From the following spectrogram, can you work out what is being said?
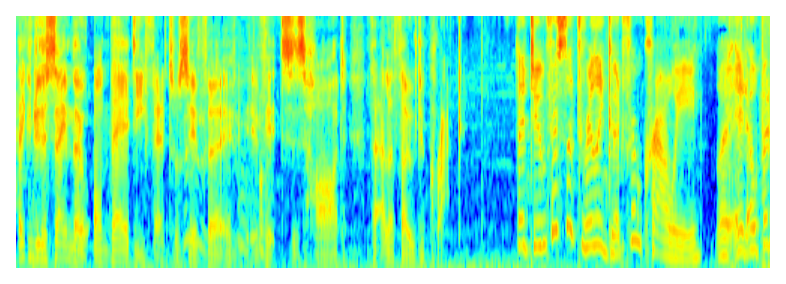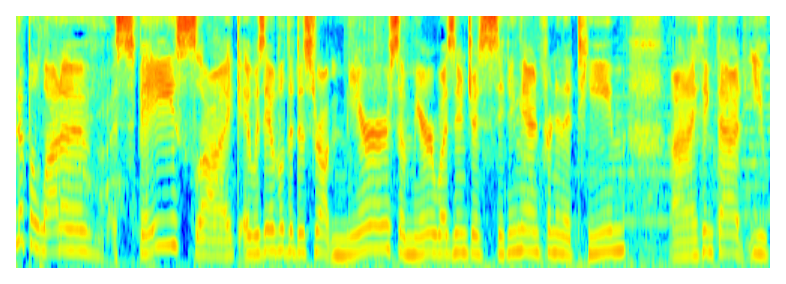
they can do the same, though, on their defense. We'll see if, uh, if, if it's as hard for LFO to crack. The Doomfist looked really good from Crowy. Like, it opened up a lot of space. Like it was able to disrupt Mirror, so Mirror wasn't just sitting there in front of the team. And I think that you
